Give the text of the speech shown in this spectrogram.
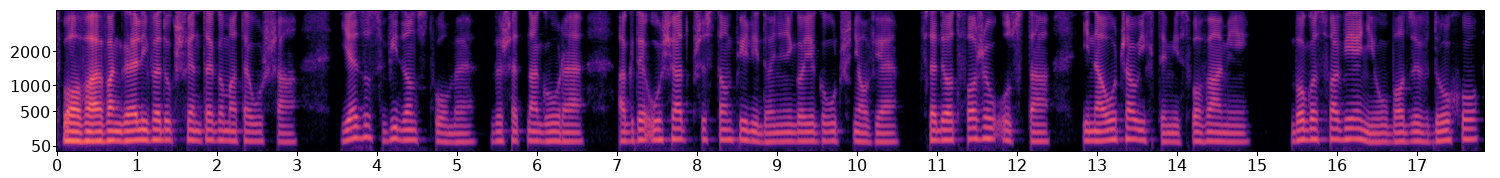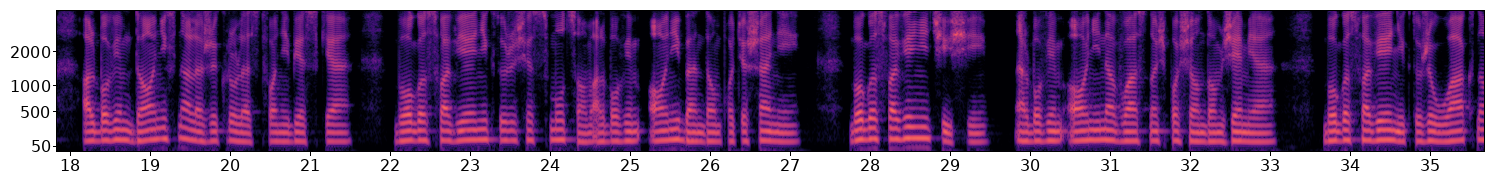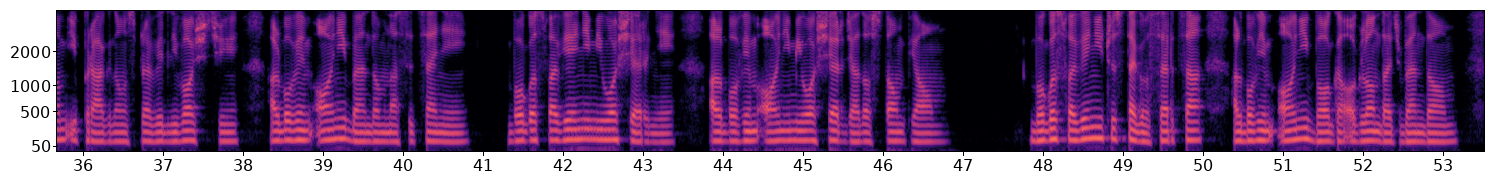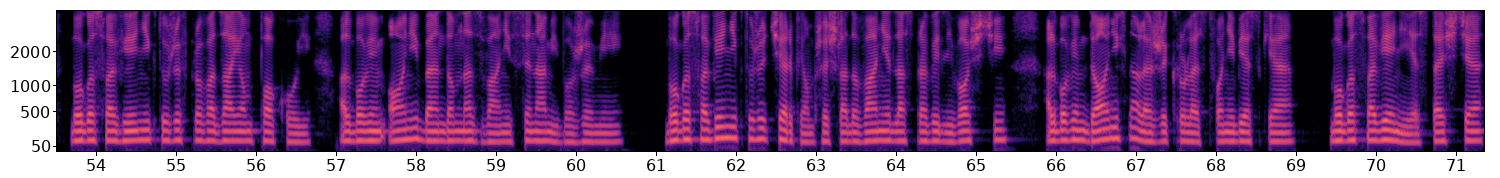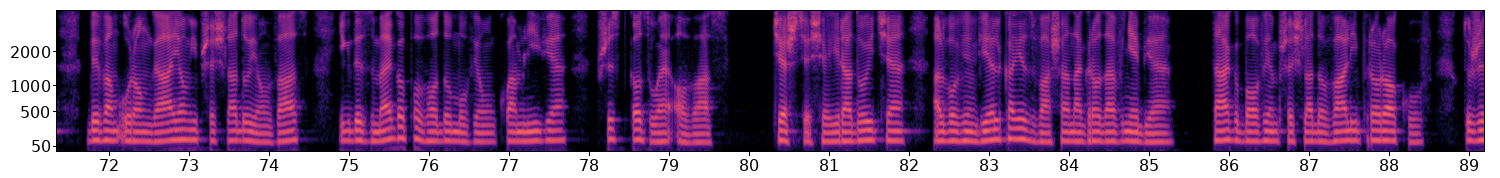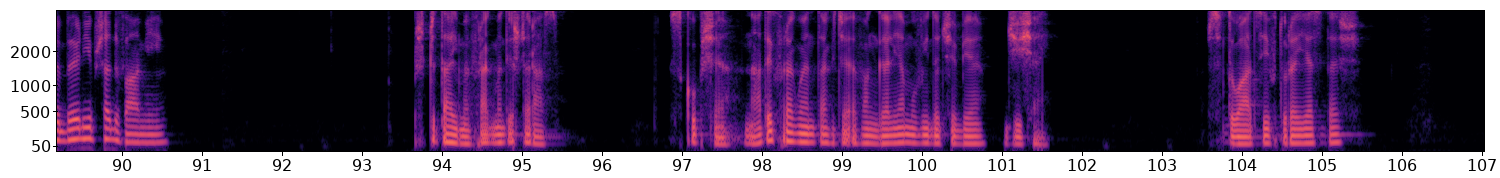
Słowa Ewangelii według świętego Mateusza. Jezus, widząc tłumy, wyszedł na górę a gdy usiadł, przystąpili do niego jego uczniowie. Wtedy otworzył usta i nauczał ich tymi słowami: Błogosławieni ubodzy w duchu, albowiem do nich należy Królestwo Niebieskie. Błogosławieni, którzy się smucą, albowiem oni będą pocieszeni. Błogosławieni cisi, albowiem oni na własność posiądą ziemię. Błogosławieni, którzy łakną i pragną sprawiedliwości, albowiem oni będą nasyceni. Błogosławieni miłosierni, albowiem oni miłosierdzia dostąpią. Błogosławieni czystego serca, albowiem oni Boga oglądać będą. Błogosławieni, którzy wprowadzają pokój, albowiem oni będą nazwani synami Bożymi. Błogosławieni, którzy cierpią prześladowanie dla sprawiedliwości, albowiem do nich należy Królestwo Niebieskie. Błogosławieni jesteście, gdy wam urągają i prześladują was, i gdy z mego powodu mówią kłamliwie wszystko złe o was. Cieszcie się i radujcie, albowiem wielka jest wasza nagroda w niebie. Tak bowiem prześladowali proroków, którzy byli przed wami. Przeczytajmy fragment jeszcze raz. Skup się na tych fragmentach, gdzie Ewangelia mówi do ciebie dzisiaj. W sytuacji, w której jesteś,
